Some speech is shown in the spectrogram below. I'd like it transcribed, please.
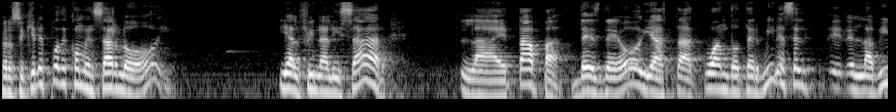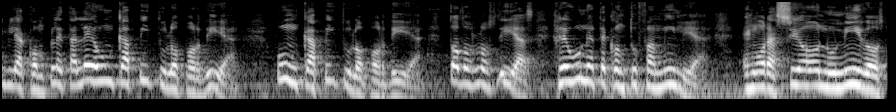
Pero si quieres puedes comenzarlo hoy. Y al finalizar la etapa desde hoy hasta cuando termines la Biblia completa, lee un capítulo por día un capítulo por día. Todos los días, reúnete con tu familia en oración, unidos,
